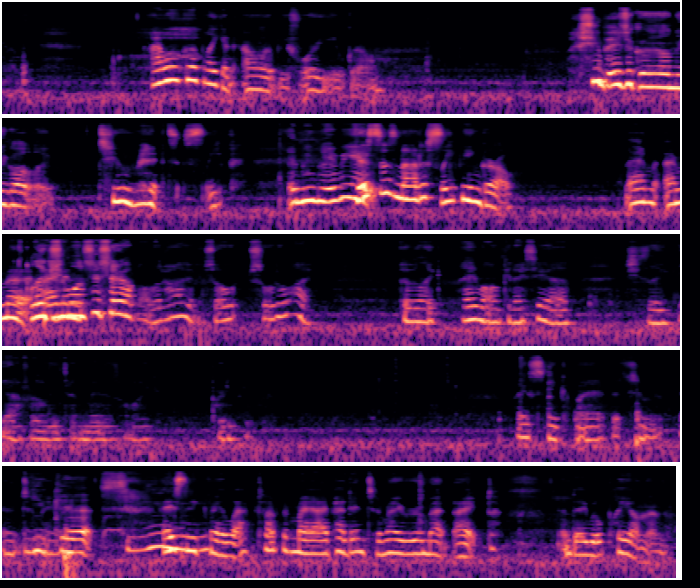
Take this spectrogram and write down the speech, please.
I woke up like an hour before you, girl. she basically only got like. Two minutes of sleep. I mean, maybe This is not a sleeping girl. I'm I'm a Like I'm she an- wants to stay up all the time. So so do I. I'm like, hey mom, can I stay up? She's like, yeah, for only ten minutes. I'm like, pretty paper. I sneak my iPad in- into You my room. can't see. I sneak my laptop and my iPad into my room at night, and I will play on them.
